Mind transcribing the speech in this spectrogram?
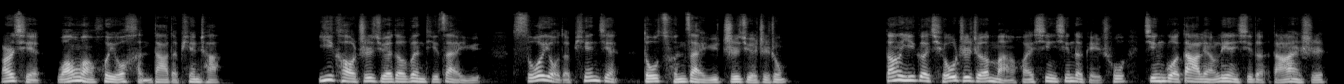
而且往往会有很大的偏差。依靠直觉的问题在于，所有的偏见都存在于直觉之中。当一个求职者满怀信心的给出经过大量练习的答案时，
